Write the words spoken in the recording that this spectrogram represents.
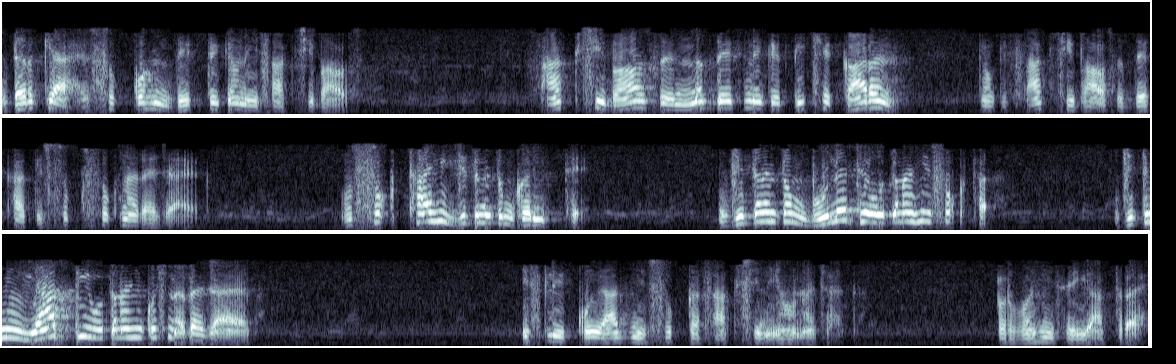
डर क्या है? सुख को हम देखते क्यों नहीं साक्षी भाव से? साक्षी भाव से न देखने के पीछे कारण, क्योंकि साक्षी भाव से देखा कि सुख सुख न रह जाएगा। वो सुख था ही जितने तुम करीब थे। जितने तुम भूले थे, उतना ही सुख था। जितनी याद थी, उतना ही कुछ न रह जाएगा। इसलिए कोई आदमी सुख का साक्षी नहीं होना चाहता। पर वहीं से यात्रा है।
